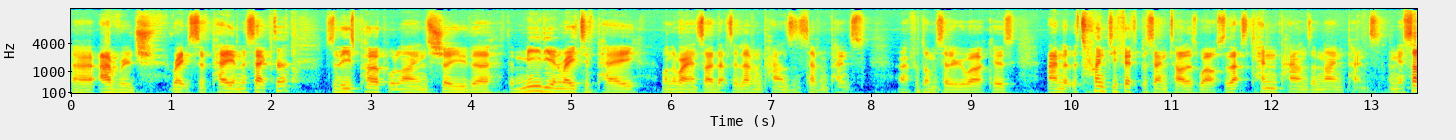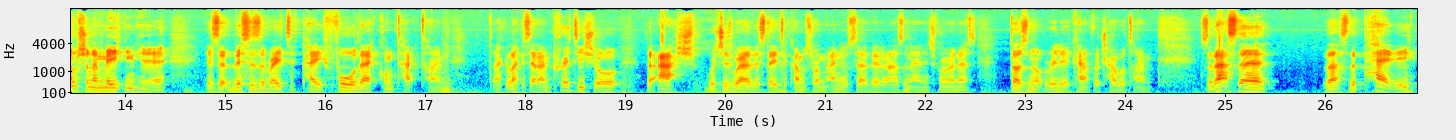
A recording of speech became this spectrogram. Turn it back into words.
uh, average rates of pay in the sector. So these purple lines show you the, the median rate of pay on the right-hand side. That's £11.07 uh, for domiciliary workers. And at the 25th percentile as well. So that's £10.09. And the assumption I'm making here is that this is the rate of pay for their contact time. Like, like I said, I'm pretty sure that ASHE, which is where this data comes from, Annual Survey of Hours and Earnings from ONS, does not really account for travel time. So that's their that's the pay,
